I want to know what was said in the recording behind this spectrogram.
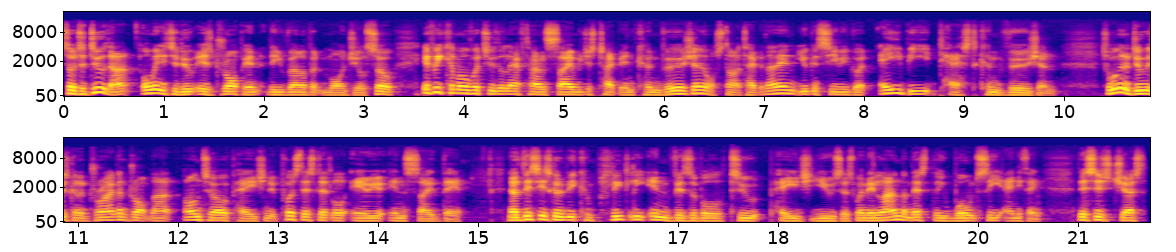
So to do that, all we need to do is drop in the relevant module. So if we come over to the left-hand side, we just type in conversion or start typing that in, you can see we've got A-B test conversion. So what we're going to do is going to drag and drop that onto our page and it puts this little area inside there. Now, this is going to be completely invisible to page users. When they land on this, they won't see anything. This is just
